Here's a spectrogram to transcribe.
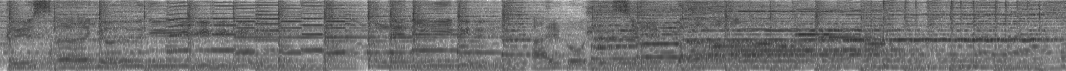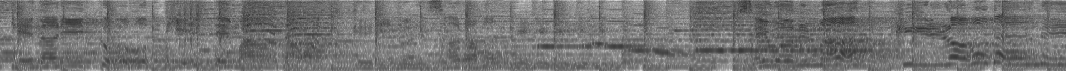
그 사연을 내 님은 알고 있을까? 개나리 꽃필 때마다 그리운 사랑을 세월만 흘러가네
